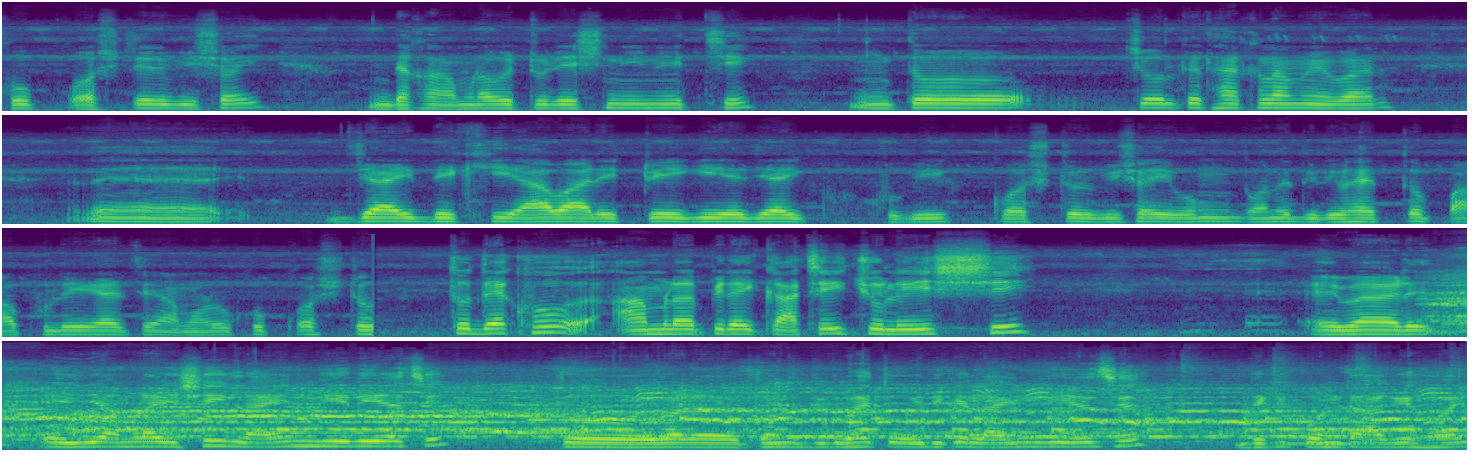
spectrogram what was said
খুব কষ্টের বিষয়। দেখো আমরাও একটু রেস্ট নিয়ে নিচ্ছি। তো চলতে থাকলাম এবার। যাই দেখি, আবার একটু এগিয়ে যাই খুবই কষ্টর বিষয় এবং তোমাদের দিদিভাইয়ের তো পা ফুলে গেছে, আমারও খুব কষ্ট। তো দেখো, আমরা প্রায় কাছেই চলে এসেছি। এবার এই যে আমরা এসেই লাইন দিয়ে দিয়েছি। তো এবার তোমাদের দিদিভাই তো ওইদিকে লাইন দিয়েছে। দেখি কোনটা আগে হয়।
